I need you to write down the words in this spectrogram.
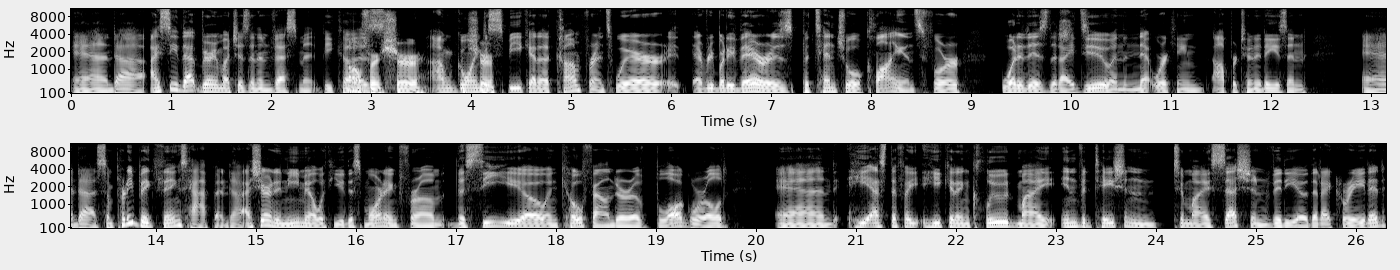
And uh, I see that very much as an investment because Oh, for sure. I'm going sure. to speak at a conference where it, everybody there is potential clients for what it is that I do and the networking opportunities and and uh, some pretty big things happened. Uh, I shared an email with you this morning from the CEO and co-founder of Blog World, and he asked if I, he could include my invitation to my session video that I created.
